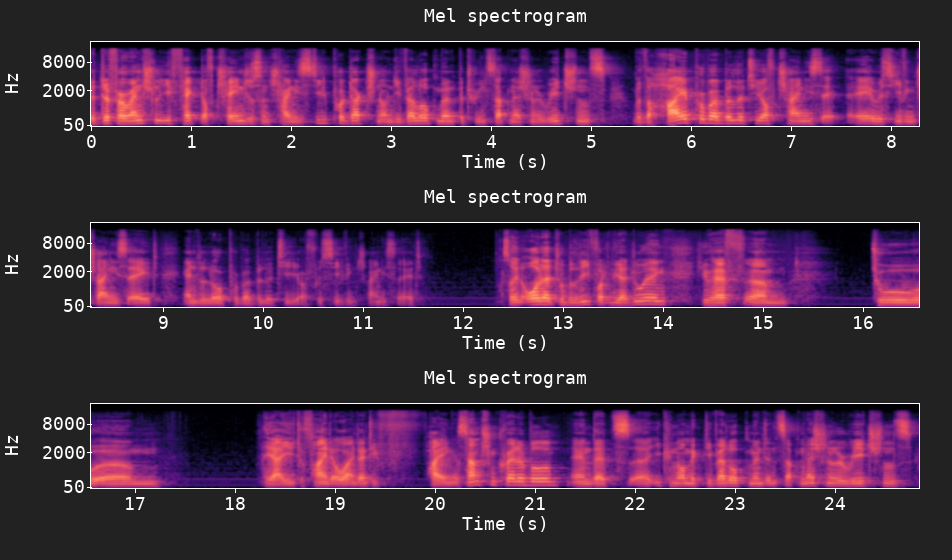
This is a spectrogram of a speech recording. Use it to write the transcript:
The differential effect of changes in Chinese steel production on development between subnational regions with a high probability of Chinese receiving Chinese aid and a low probability of receiving Chinese aid. So in order to believe what we are doing, you have um, to um, yeah, you to find our identification identifying assumption credible, and that's uh, economic development in subnational regions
